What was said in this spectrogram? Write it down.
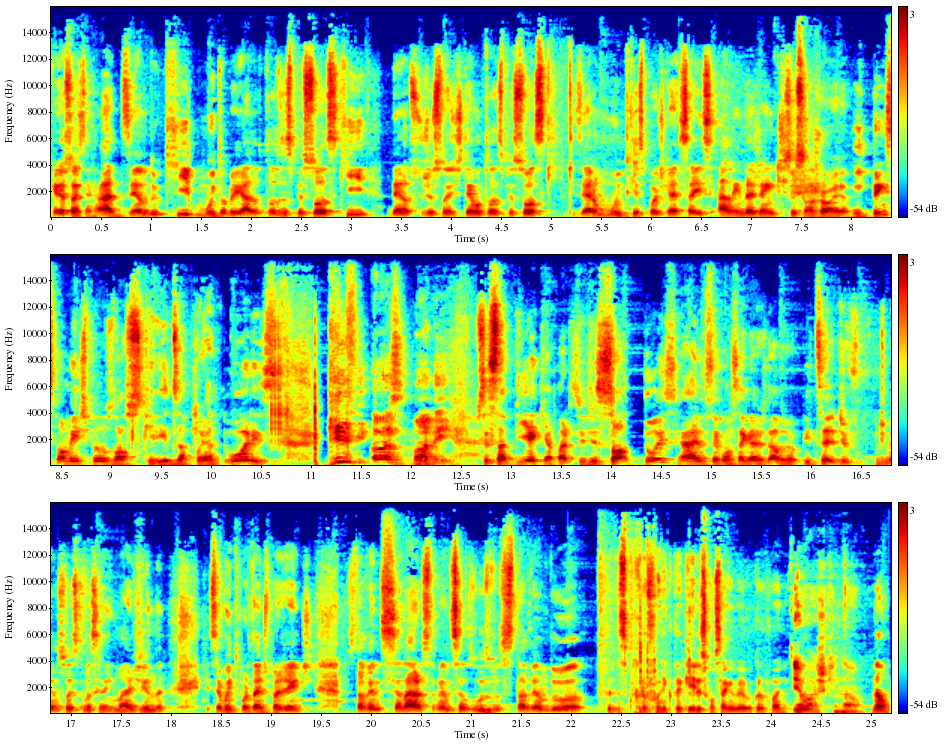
Queria só encerrar dizendo que muito obrigado a todas as pessoas que deram sugestões de tema, todas as pessoas que quiseram muito que esse podcast saísse, além da gente. Vocês são joia. E principalmente pelos nossos queridos apoiadores. Give us money! Você sabia que a partir de só dois reais você consegue ajudar o GeoPizza de dimensões que você nem imagina? Isso é muito importante pra gente. Você tá vendo esse cenário, você tá vendo essas luzes, você tá vendo esse microfone que tá aqui. Eles conseguem ver o microfone? Eu Não. acho que não. Não,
